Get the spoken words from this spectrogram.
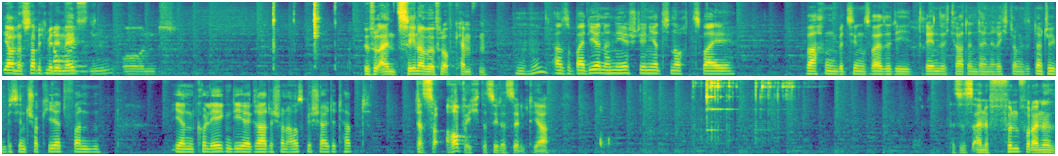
ja, und dann schnappe ich mir den nächsten und würfel einen Zehnerwürfel auf Kämpfen. Mhm. Also bei dir in der Nähe stehen jetzt noch zwei Wachen, beziehungsweise die drehen sich gerade in deine Richtung. Sind natürlich ein bisschen schockiert von ihren Kollegen, die ihr gerade schon ausgeschaltet habt. Das hoffe ich, dass sie das sind, ja. Das ist eine 5 und eine,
